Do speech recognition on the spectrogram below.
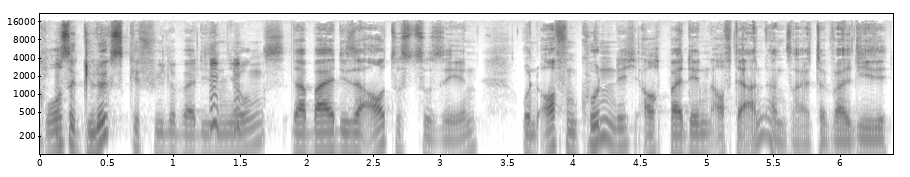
große Glücksgefühle bei diesen Jungs dabei, diese Autos zu sehen. Und offenkundig auch bei denen auf der anderen Seite, weil die,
